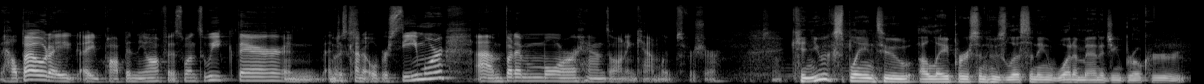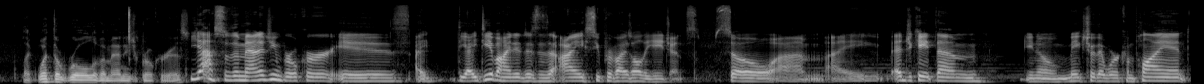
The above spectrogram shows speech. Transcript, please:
help out. I, I pop in the office once a week there and, and just kind of oversee more. Um, but I'm more hands on in Kamloops for sure. Can you explain to a layperson who's listening what a managing broker, like what the role of a managing broker is? Yeah, so the managing broker is I the idea behind it is, is that I supervise all the agents. So um, I educate them, you know, make sure that we're compliant.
